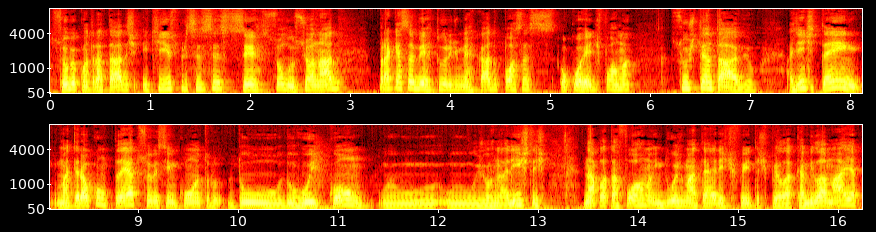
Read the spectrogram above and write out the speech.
sobrecontratadas e que isso precisa ser solucionado para que essa abertura de mercado possa ocorrer de forma sustentável. A gente tem material completo sobre esse encontro do, do Rui com os jornalistas na plataforma, em duas matérias feitas pela Camila Maia,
